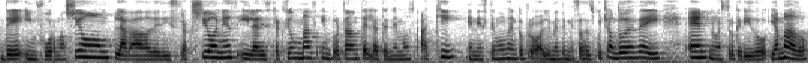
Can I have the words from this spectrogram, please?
de información, plagado de distracciones y la distracción más importante la tenemos aquí, en este momento, probablemente me estás escuchando desde ahí, en nuestro querido llamado,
